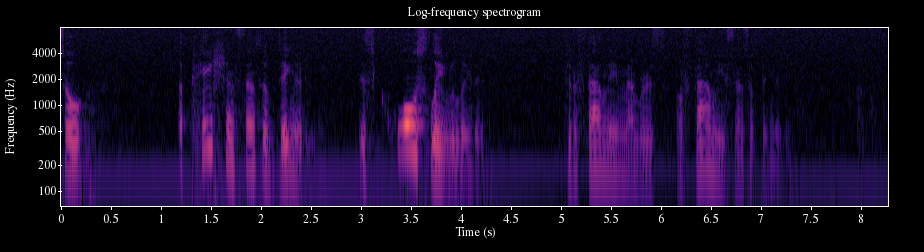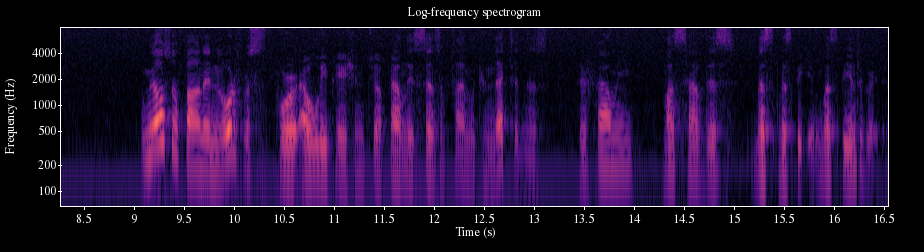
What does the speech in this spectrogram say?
So a patient's sense of dignity is closely related to the family members or family sense of dignity. And we also found that in order for, for elderly patients to have family sense of family connectedness, their family must have this, must, must, be, must be integrated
